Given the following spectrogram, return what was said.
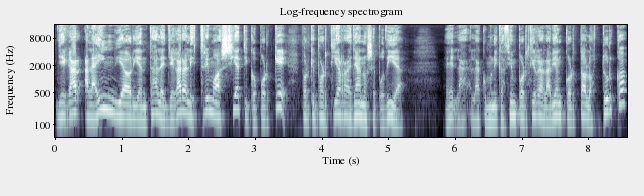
llegar a la India oriental, es llegar al extremo asiático. ¿Por qué? Porque por tierra ya no se podía. ¿Eh? La, la, comunicación por tierra la habían cortado los turcos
